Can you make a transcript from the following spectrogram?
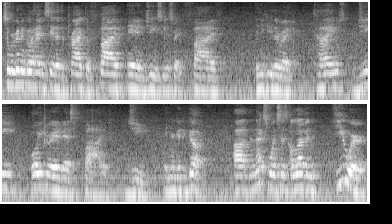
So we're going to go ahead and say that the product of 5 and g. So you just write 5, and you can either write times g, or you can write it as 5g and you're good to go. Uh, the next one says 11 fewer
